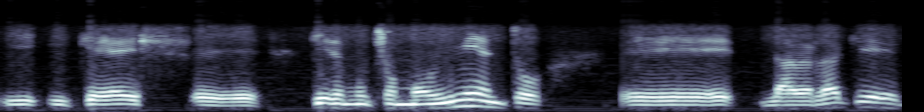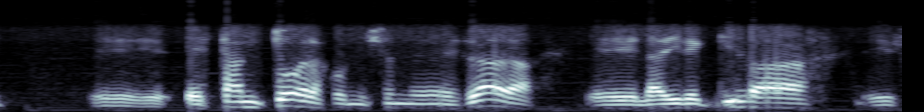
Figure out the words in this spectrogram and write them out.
y, que es tiene mucho movimiento. la verdad que están todas las condiciones dadas. la directiva es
